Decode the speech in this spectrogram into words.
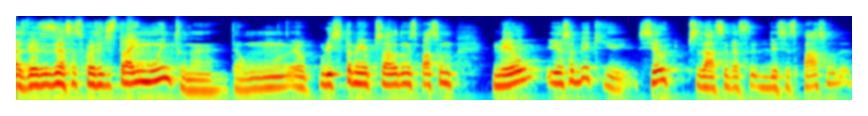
às vezes, essas coisas distraem muito, né? Então, eu, por isso também eu precisava de um espaço meu, e eu sabia que se eu precisasse desse, desse espaço,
